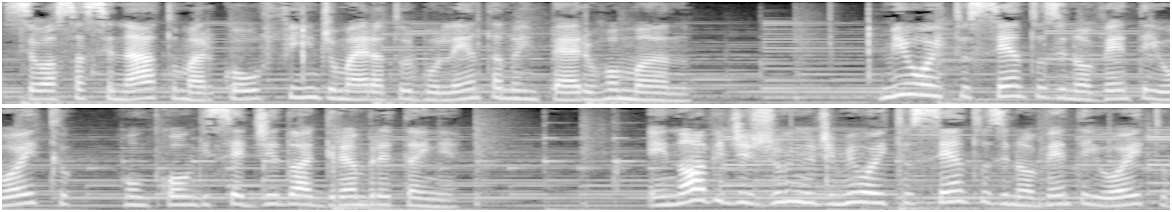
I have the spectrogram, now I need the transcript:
seu assassinato marcou o fim de uma era turbulenta no Império Romano. 1898 Hong Kong cedido à Grã-Bretanha. Em 9 de junho de 1898,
